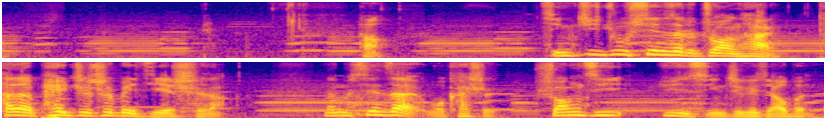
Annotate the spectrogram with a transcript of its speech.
好，请记住现在的状态，它的配置是被劫持的。那么现在我开始双击运行这个脚本。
